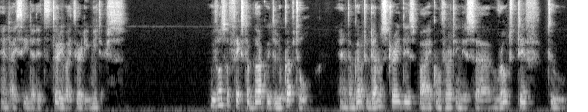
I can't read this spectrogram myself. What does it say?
and I see that it's 30 by 30 meters. We've also fixed a bug with the lookup tool and I'm going to demonstrate this by converting this uh, road TIFF to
